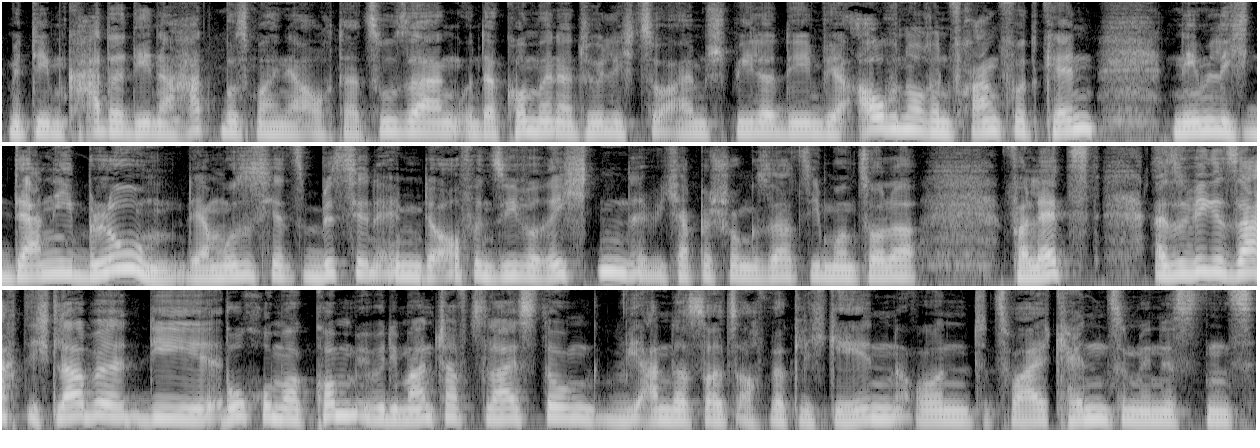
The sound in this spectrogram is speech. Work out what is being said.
Mit dem Kader, den er hat, muss man ja auch dazu sagen. Und da kommen wir natürlich zu einem Spieler, den wir auch noch in Frankfurt kennen, nämlich Danny Blum. Der muss es jetzt ein bisschen in der Offensive richten. Ich habe ja schon gesagt, Simon Zoller verletzt. Also wie gesagt, ich glaube, die Bochumer kommen über die Mannschaftsleistung. Wie anders soll es auch wirklich gehen. Und zwei kennen zumindest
